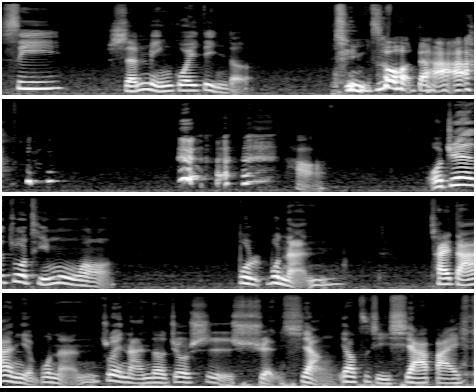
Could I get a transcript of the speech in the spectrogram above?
，C 神明规定的，请作答。好，我觉得做题目哦不不难，猜答案也不难，最难的就是选项要自己瞎掰。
